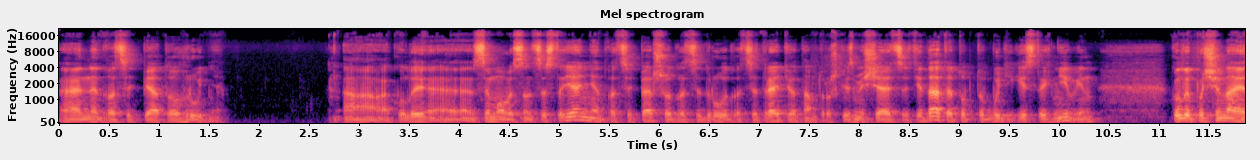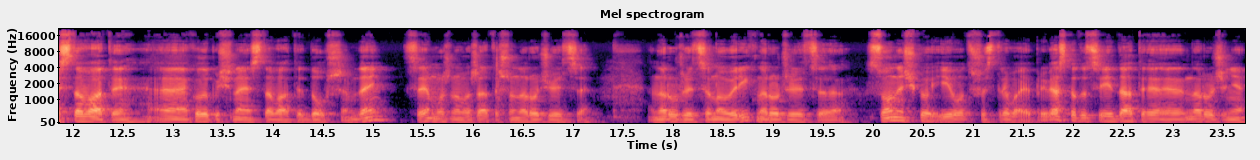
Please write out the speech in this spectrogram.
е, не 25 грудня. А коли зимове сонцестояння 21, 22, 23, там трошки зміщаються ті дати, тобто будь-який з тих днів він, коли починає ставати, е, коли починає ставати довшим день, це можна вважати, що народжується народжується Новий рік, народжується сонечко, і от щось триває. Прив'язка до цієї дати е, народження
